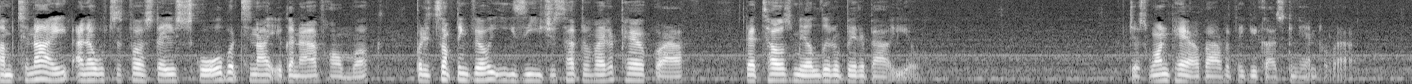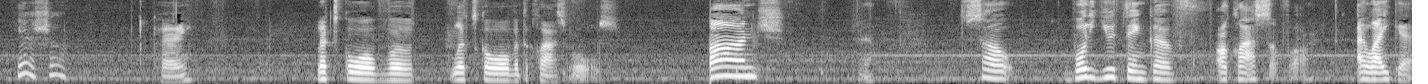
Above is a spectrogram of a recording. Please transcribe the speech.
Um, tonight, I know it's the first day of school, but tonight you're gonna have homework. But it's something very easy. You just have to write a paragraph that tells me a little bit about you. Just one paragraph. I think you guys can handle that. Yeah, sure. Okay. Let's go over. Let's go over the class rules. Lunch. So, what do you think of our class so far? I like it.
